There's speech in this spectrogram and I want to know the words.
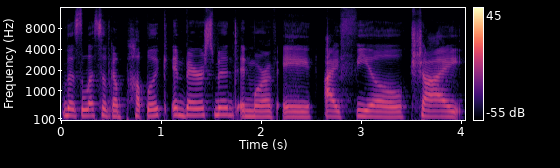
less less of a public embarrassment and more of a I feel shy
